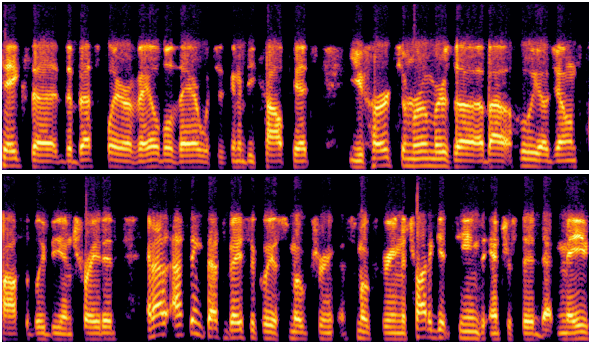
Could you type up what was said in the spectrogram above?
take the, the best player available there, which is going to be Kyle Pitts. You've heard some rumors uh, about Julio Jones possibly being traded, and I, I think that's basically a smoke screen, a smoke screen to try to get teams interested that may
